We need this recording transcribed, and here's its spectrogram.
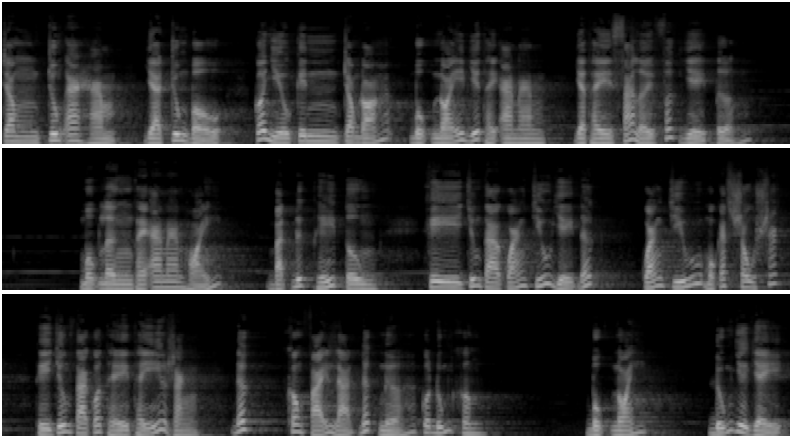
Trong Trung A Hàm và Trung Bộ Có nhiều kinh trong đó Bụt nói với thầy A Nan Và thầy xá lợi Phất về tưởng Một lần thầy A Nan hỏi Bạch Đức Thế Tôn Khi chúng ta quán chiếu về đất Quán chiếu một cách sâu sắc Thì chúng ta có thể thấy rằng Đất không phải là đất nữa Có đúng không? Bụt nói Đúng như vậy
